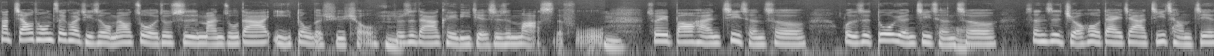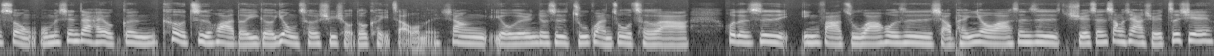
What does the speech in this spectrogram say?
那交通这块，其实我们要做的就是满足大家移动的需求，嗯、就是大家可以理解是是 MaaS 的服务，嗯、所以包含计程车或者是多元计程车，哦、甚至酒后代驾、机场接送，我们现在还有更客制化的一个用车需求都可以找我们。像有的人就是主管坐车啊，或者是英法族啊，或者是小朋友啊，甚至学生上下学，这些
